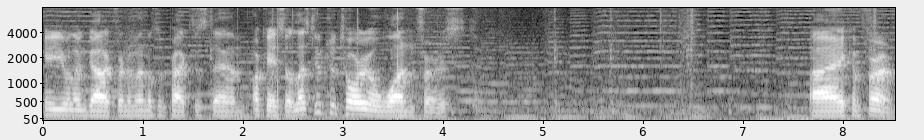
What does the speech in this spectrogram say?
Here you will learn God fundamentals and practice them. Okay, so let's do Tutorial one first. I confirm.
